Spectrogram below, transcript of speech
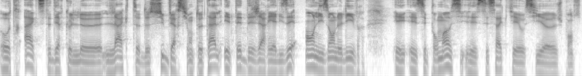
autre acte. C'est-à-dire que l'acte de subversion totale était déjà réalisée en lisant le livre. Et, c'est pour moi aussi, et c'est ça qui est aussi, euh, je pense,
